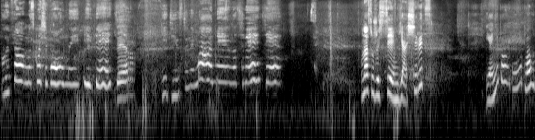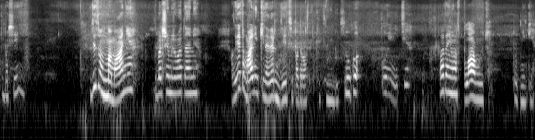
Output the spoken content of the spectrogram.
Плывем мы сквозь волны и ветер. Единственной маме на свете. У нас уже семь ящериц. И они, они плавают в бассейне. Где-то вон мамани с большими животами. А где-то маленькие, наверное, дети, подростки какие-нибудь. Ну-ка, плывите. Вот они у нас плавают, путники.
